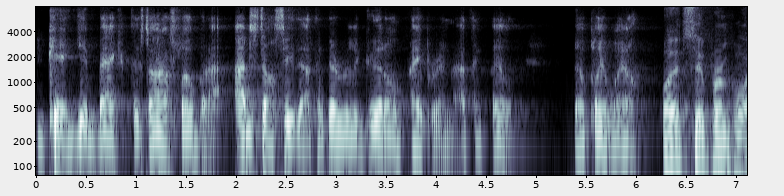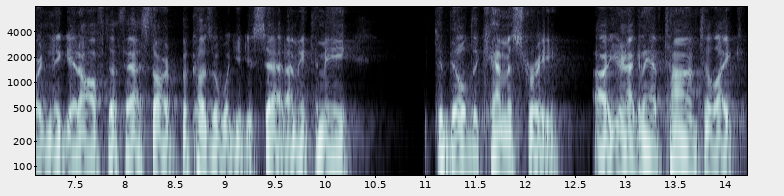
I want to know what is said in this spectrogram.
you can't get back if they start off slow. But I, I just don't see that. I think they're really good on paper, and I think they'll they'll play well. Well, it's super important to get off to a fast start because of what you just said. I mean, to me, to build the chemistry, uh, you're not going to have time to like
